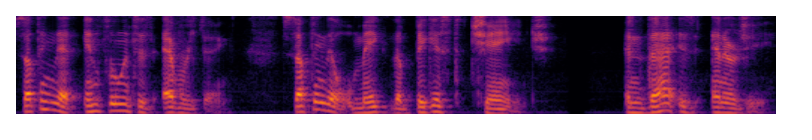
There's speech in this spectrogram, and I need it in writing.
something that influences everything, something that will make the biggest change. And that is energy.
